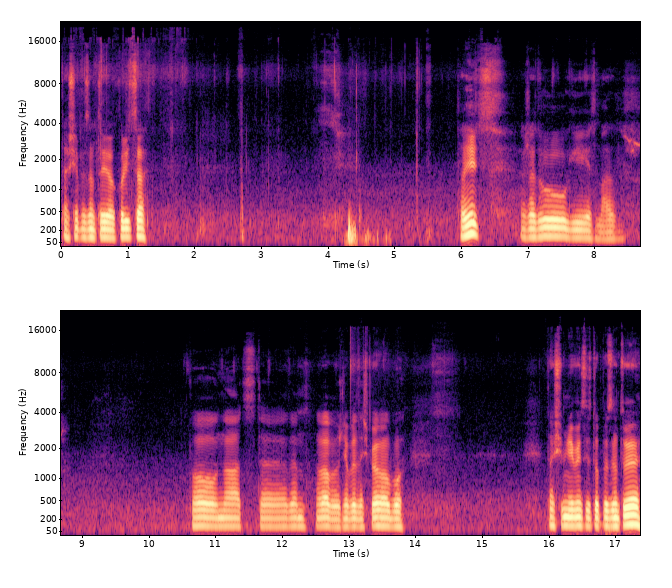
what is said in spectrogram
Tak się prezentuje okolica. To nic, że długi jest marsz. Ponad sterem. No dobra, już nie będę śpiewał, bo tak się mniej więcej to prezentuje.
